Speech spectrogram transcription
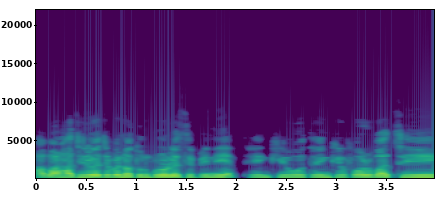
আবার হাজির হয়ে যাবে নতুন কোনো রেসিপি নিয়ে। Thank you thank you for watching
